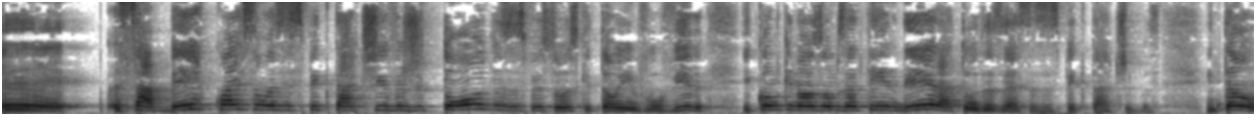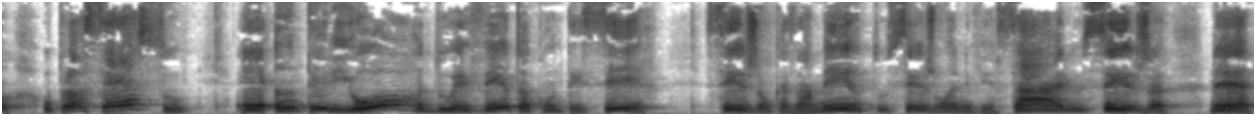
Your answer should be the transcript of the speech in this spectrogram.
é, saber quais são as expectativas de todas as pessoas que estão envolvidas e como que nós vamos atender a todas essas expectativas. Então, o processo é, anterior do evento acontecer, seja um casamento, seja um aniversário, seja né,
